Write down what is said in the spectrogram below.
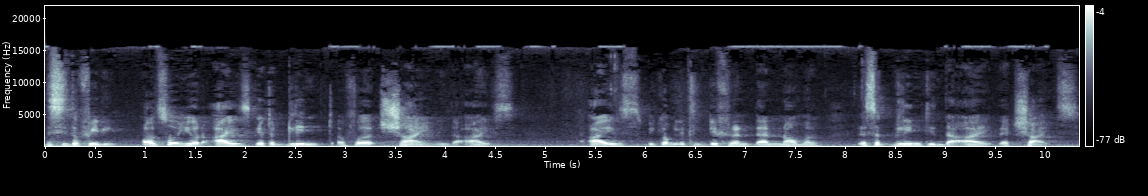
This is the feeling. Also, your eyes get a glint of a shine in the eyes. Eyes become little different than normal. There's a glint in the eye that shines.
